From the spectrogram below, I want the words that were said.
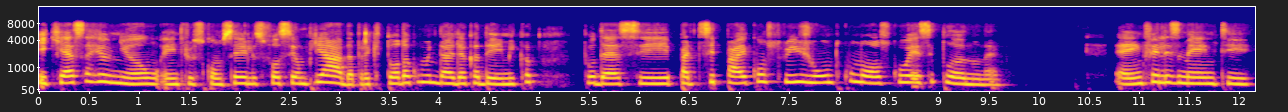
e que essa reunião entre os conselhos fosse ampliada para que toda a comunidade acadêmica pudesse participar e construir junto conosco esse plano, né? É, infelizmente,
